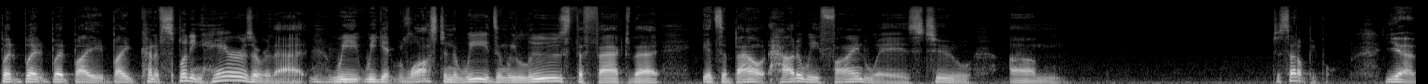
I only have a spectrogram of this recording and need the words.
but but but by by kind of splitting hairs over that, we we get lost in the weeds and we lose the fact that it's about how do we find ways to um, to settle people yeah,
